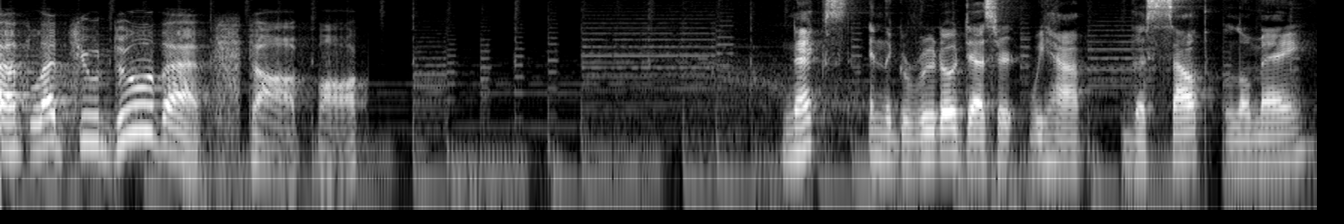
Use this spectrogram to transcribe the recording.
Can't let you do that, Star Fox. Next, in the Gerudo Desert, we have the South Lomei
